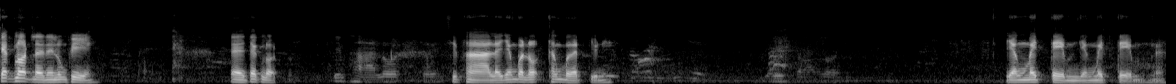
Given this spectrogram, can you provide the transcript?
จักรถเลยในหลุงพี่เอ้ยจักรถที่ผ่ารถเลยสิบห้าแล้วยังบ่ลดทั้งเบิดอยู่นี่ ที่สองรถยังไม่เต็มยังไม่เต็มนะ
